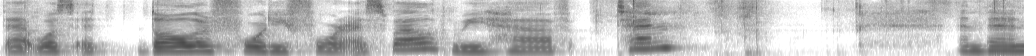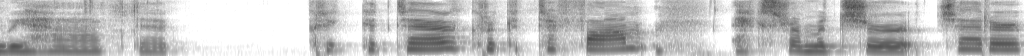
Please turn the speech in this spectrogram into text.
That was a dollar forty-four as well. We have 10. And then we have the Cricketer, Cricketer Farm, extra mature cheddar,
